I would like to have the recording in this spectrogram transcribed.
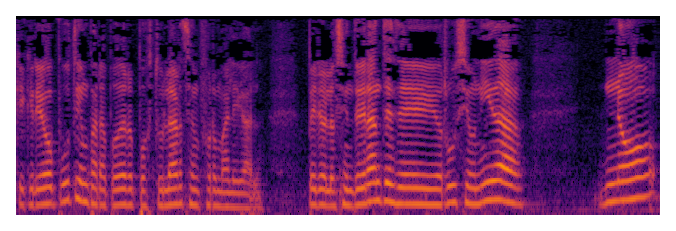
que creó Putin para poder postularse en forma legal. Pero los integrantes de Rusia Unida no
